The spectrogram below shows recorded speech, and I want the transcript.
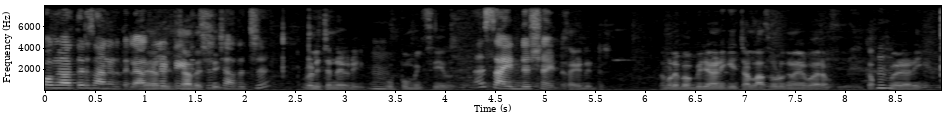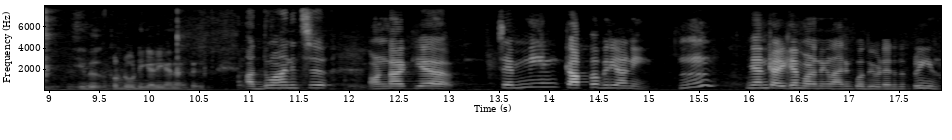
പൊങ്ങാത്തൊരു സാധനം എടുത്തില്ല? അതിലിട്ട് ചതച്ച്. ചതച്ച്. വെളിച്ചെണ്ണ കൂടി ഉപ്പും മിക്സ് ചെയ്ത് അത് സൈഡ് ഡിഷ് ആയിട്ട്. സൈഡ് ഇട്ട് നമ്മളിപ്പോൾ ബിരിയാണിക്ക് ചള്ളാസ് കൊടുക്കുന്നതിന് പകരം കപ്പ് ബിരിയാണി ഇത് തൊട്ടുകൂട്ടി കഴിക്കാനായിട്ട്. അധ്വാനിച്ച് ഉണ്ടാക്കിയ ചെമ്മീൻ കപ്പ ബിരിയാണി. ഞാൻ കഴിക്കാൻ പോകണം നിങ്ങൾ ആരും കൊതി വിടരുത് please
